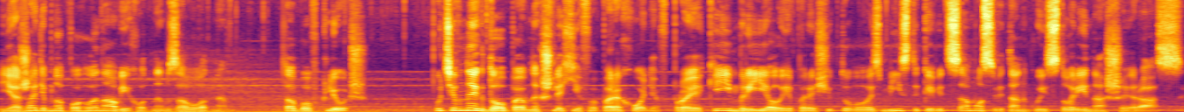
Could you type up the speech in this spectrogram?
Я жадібно поглинав їх одним за одним. То був ключ. Путівник до певних шляхів і переходів, про який мріяли і перешіптувались містики від самого світанку історії нашої раси.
